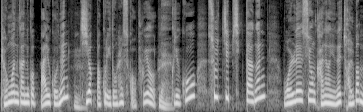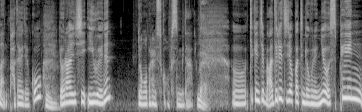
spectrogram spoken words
병원 가는 것 말고는 지역 밖으로 이동을 할 수가 없고요. 네. 그리고 술집, 식당은 원래 수용 가능한 인원의 절반만 받아야 되고 음. 11시 이후에는 영업을 할 수가 없습니다. 네. 어, 특히 이제 마드리드 지역 같은 경우는요, 스페인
